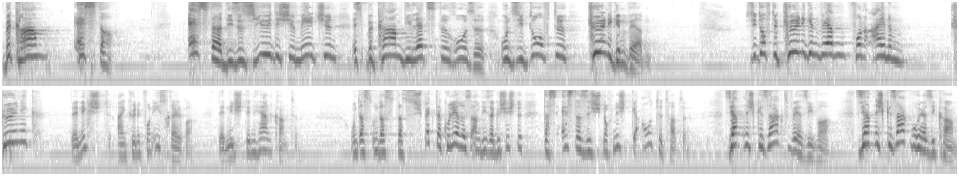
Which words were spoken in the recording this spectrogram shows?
bekam Esther. Esther, dieses jüdische Mädchen, es bekam die letzte Rose und sie durfte Königin werden. Sie durfte Königin werden von einem König, der nicht ein König von Israel war, der nicht den Herrn kannte. Und das, und das, das Spektakuläre ist an dieser Geschichte, dass Esther sich noch nicht geoutet hatte. Sie hat nicht gesagt, wer sie war. Sie hat nicht gesagt, woher sie kam.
